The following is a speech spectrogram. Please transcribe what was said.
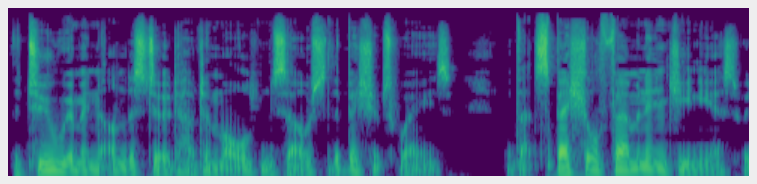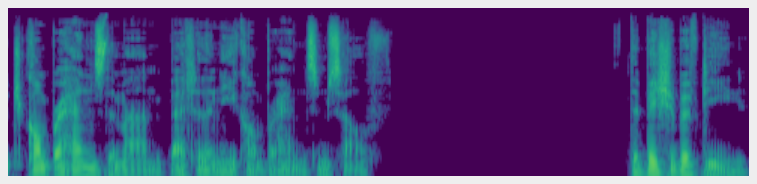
the two women understood how to mould themselves to the bishop's ways, with that special feminine genius which comprehends the man better than he comprehends himself. The Bishop of Digne,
